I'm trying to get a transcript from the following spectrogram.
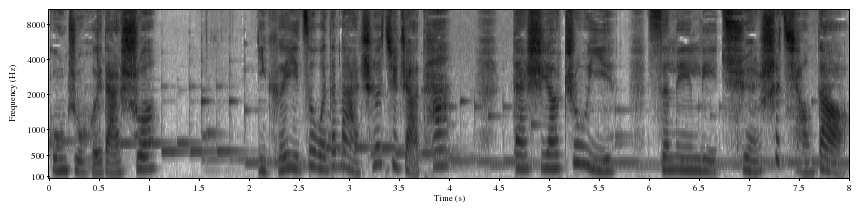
公主回答说：“你可以坐我的马车去找他，但是要注意，森林里全是强盗。”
